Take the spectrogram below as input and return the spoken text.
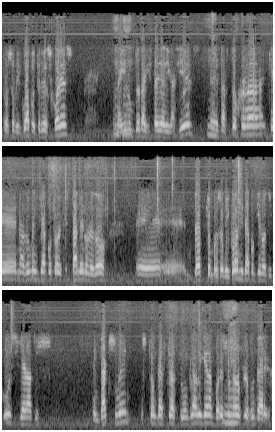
προσωπικού από τρίτες χώρες, mm-hmm. να γίνουν πιο ταχυστά διαδικασίες Ναι. Ε, ταυτόχρονα και να δούμε και από το εφιστάμενο εδώ ε, ντόπιων προσωπικών είτε από κοινοτικούς για να τους εντάξουμε στον κατασκευαστικό κλάδο για να μπορέσουν Ναι. να ολοκληρωθούν τα έργα.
